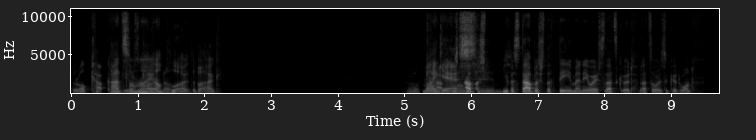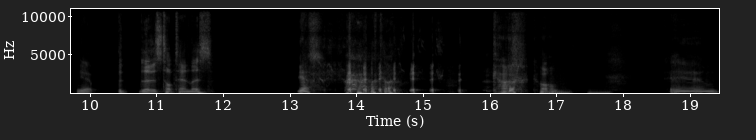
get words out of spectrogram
They're all Capcom That's all right. I'll pull it out the bag. They're all My Capcom guess. Established, you've established the theme anyway, so that's good. That's always a good one. Yeah. Th- That is top 10 list. Yes. Capcom. Um,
